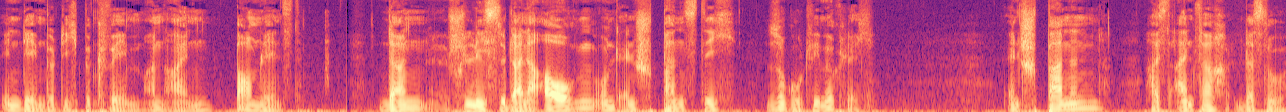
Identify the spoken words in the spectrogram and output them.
indem du dich bequem an einen Baum lehnst. Dann schließt du deine Augen und entspannst dich so gut wie möglich. Entspannen heißt einfach, dass du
